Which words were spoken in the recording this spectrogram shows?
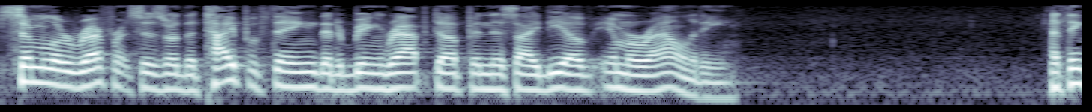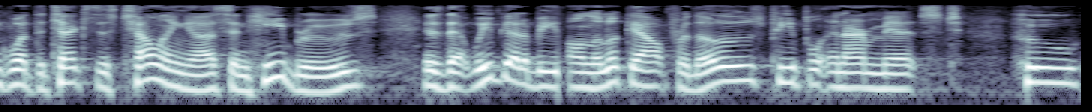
similar references are the type of thing that are being wrapped up in this idea of immorality. I think what the text is telling us in Hebrews is that we've got to be on the lookout for those people in our midst who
